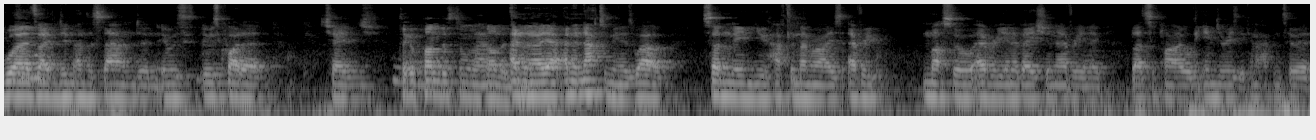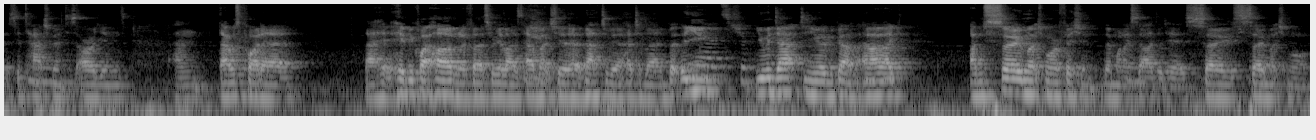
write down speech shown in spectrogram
words I didn't understand, and it was it was quite a change. It's like a thunderstorm of Um, knowledge. and uh, yeah, and anatomy as well. Suddenly you have to memorize every muscle, every innervation, every you know, blood supply, all the injuries that can happen to it, its attachment, its origins, and that was quite a that hit, hit me quite hard when I first realized how much uh, anatomy I had to learn. But you yeah, it's true. you adapt and you overcome, and I like. I'm so much more efficient than when I started here. So so much more.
